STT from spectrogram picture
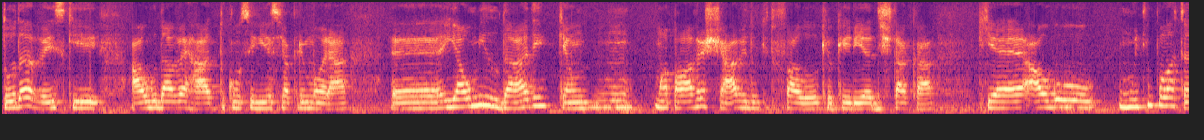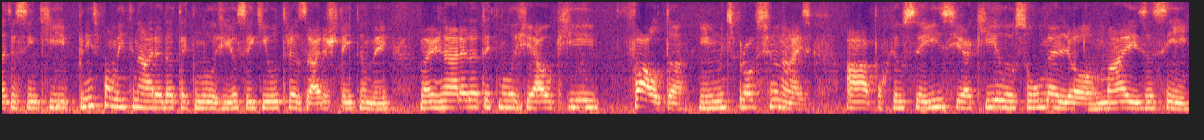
toda vez que algo dava errado, tu conseguia se aprimorar. É, e a humildade, que é um, um, uma palavra-chave do que tu falou, que eu queria destacar, que é algo muito importante, assim, que principalmente na área da tecnologia, eu sei que em outras áreas tem também, mas na área da tecnologia é algo que falta em muitos profissionais. Ah, porque eu sei isso e aquilo, eu sou o melhor, mas assim,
